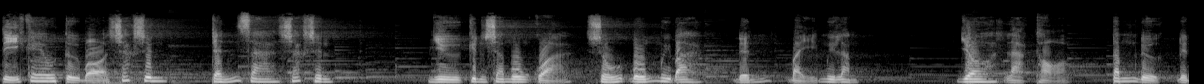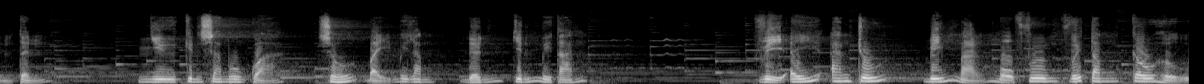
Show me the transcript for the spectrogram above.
tỷ kheo từ bỏ sát sinh, tránh xa sát sinh. Như Kinh Sa Môn Quả số 43 đến 75. do lạc thọ, tâm được định tĩnh. Như kinh sa môn quả số 75 đến 98 vì ấy an trú biến mãn một phương với tâm câu hữu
